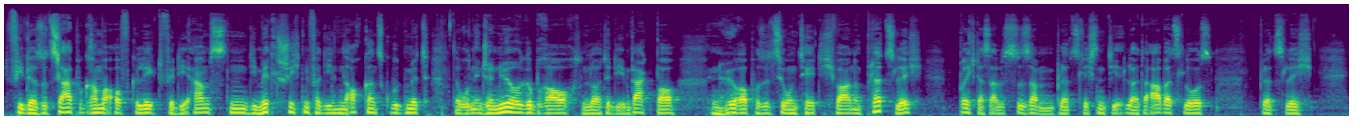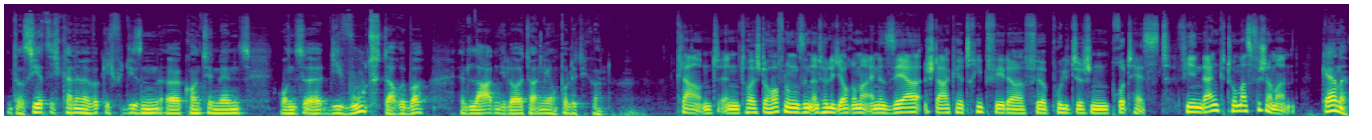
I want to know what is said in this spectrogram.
viele Sozialprogramme aufgelegt für die Ärmsten. Die Mittelschichten verdienten auch ganz gut mit. Da wurden Ingenieure gebraucht und Leute, die im Bergbau in höherer Position tätig waren. Und plötzlich bricht das alles zusammen. Plötzlich sind die Leute arbeitslos. Plötzlich interessiert sich keiner mehr wirklich für diesen äh, Kontinent und äh, die Wut darüber entladen die Leute an ihren Politikern. Klar, und enttäuschte Hoffnungen sind natürlich auch immer eine sehr starke Triebfeder für politischen Protest. Vielen Dank, Thomas Fischermann. Gerne.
